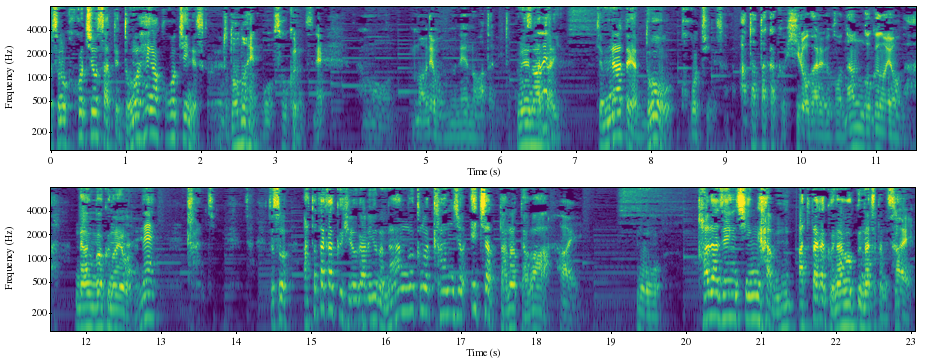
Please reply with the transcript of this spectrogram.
その心地よさってどの辺が心地いいんですかね？どどの辺？おそうくるんですね。おまあでも胸のあたりとかね、胸のあたり。じゃあ胸のあたりはどう心地いいんですか？暖かく広がるこう南国のような。南国のようなね、感じ。じゃあその暖かく広がるような南国の感じを得ちゃったあなたは、はい。もう、体全身がうん暖かく南国になっちゃったんですよ。はい。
